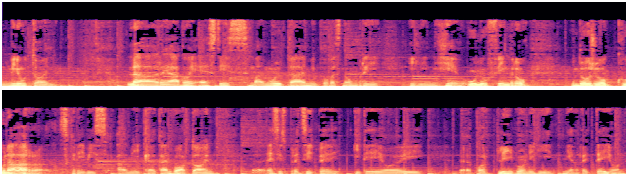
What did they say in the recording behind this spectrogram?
minutoin. La reagoi estis malmultaj, mi povas nombri ilin je unu fingro. Dojo Cunar scribis al mi kelkajn vortoin, estis precipe ideoj eh, por plibonigi nian reteion,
